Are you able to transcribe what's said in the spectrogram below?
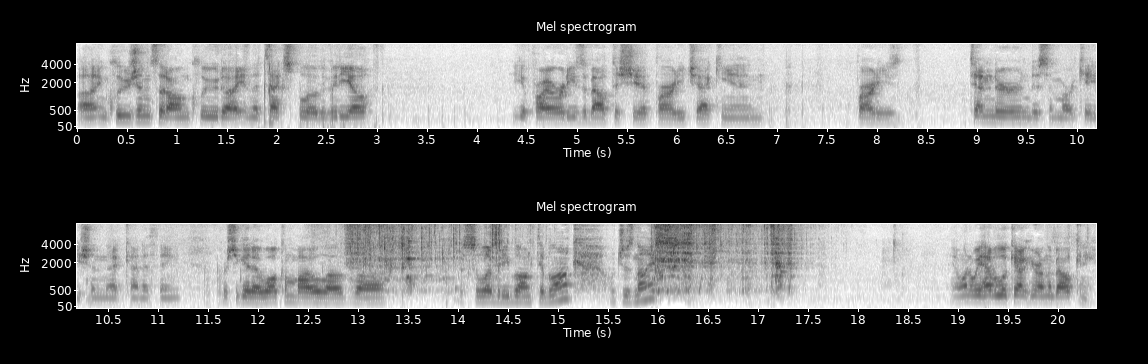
uh, inclusions that I'll include uh, in the text below the video. You get priorities about the ship, priority check-in, priorities tender and disembarkation, that kind of thing. Of course, you get a welcome bottle of the Celebrity Blanc de Blanc, which is nice. And why don't we have a look out here on the balcony?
